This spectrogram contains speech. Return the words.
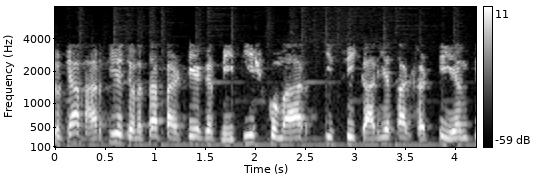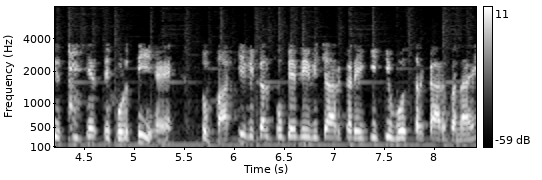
तो क्या भारतीय जनता पार्टी अगर नीतीश कुमार की स्वीकार्यता घटती है, उनकी सीटें सिकुड़ती है तो बाकी विकल्पों पे भी विचार करेगी कि वो सरकार बनाए?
